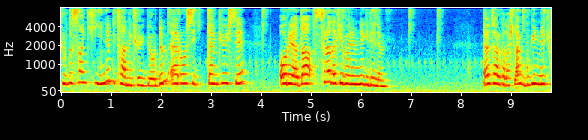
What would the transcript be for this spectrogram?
Şurada sanki yine bir tane köy gördüm. Eğer orası cidden köyse oraya da sıradaki bölümde gidelim. Evet arkadaşlar bugünlük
